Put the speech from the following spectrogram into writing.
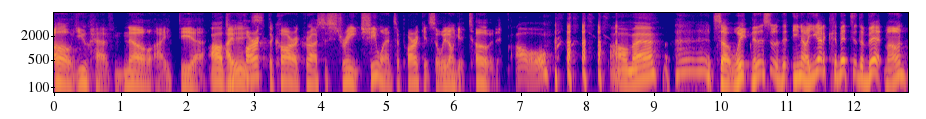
Oh, you have no idea. Oh, I parked the car across the street. She went to park it so we don't get towed. Oh, oh man. So we this is you know you got to commit to the bit, Moan.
